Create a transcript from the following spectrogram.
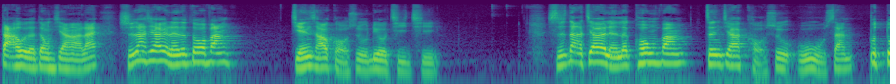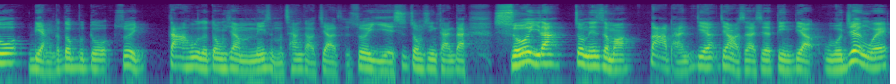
大户的动向啊。来，十大交易人的多方减少口数六七七，十大交易人的空方增加口数五五三，不多，两个都不多，所以大户的动向没什么参考价值，所以也是中心看待。所以啦，重点什么？大盘姜姜老师还是要定调，我认为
